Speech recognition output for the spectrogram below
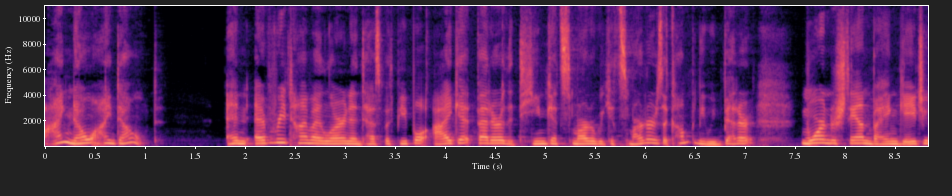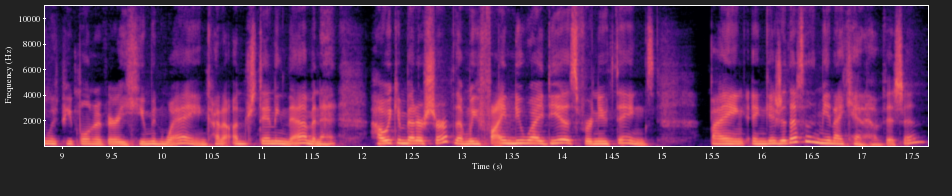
I know I don't. And every time I learn and test with people, I get better. The team gets smarter. We get smarter as a company. We better, more understand by engaging with people in a very human way and kind of understanding them and how we can better serve them. We find new ideas for new things by engaging. That doesn't mean I can't have vision.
